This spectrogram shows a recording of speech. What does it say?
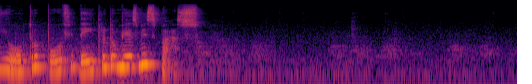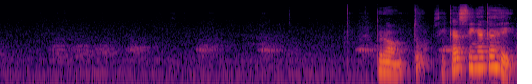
e outro puff dentro do mesmo espaço. Pronto, fica assim a carreira.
